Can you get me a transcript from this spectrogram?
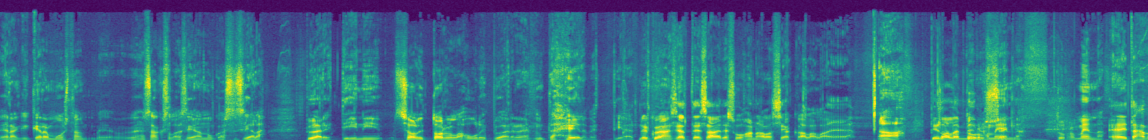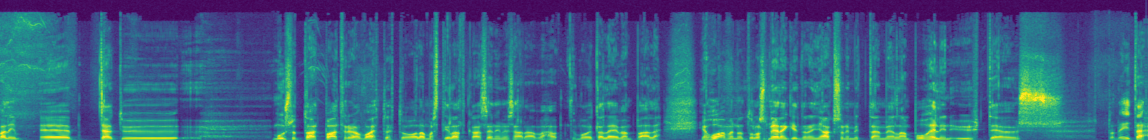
eräänkin kerran muistan, yhden saksalaisen Jannun kanssa siellä pyörittiin, niin se oli todella huulipyöräinen, mitä helvettiä. Nykyään sieltä ei saa edes uhanalaisia kalalajeja. Ah, Pilalle turha mennä. Turha mennä. Ei, tähän väliin täytyy muistuttaa, että Patreon-vaihtoehto on olemassa, tilatkaa se, niin me saadaan vähän voita leivän päälle. Ja huomenna on tulossa mielenkiintoinen jakso, nimittäin meillä on puhelinyhteys tuonne Itä,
